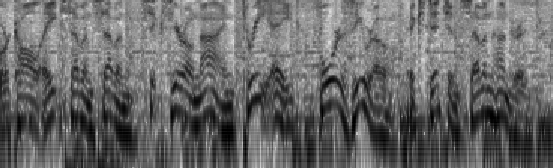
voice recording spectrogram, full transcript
or call 877 609 3840, extension 700.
